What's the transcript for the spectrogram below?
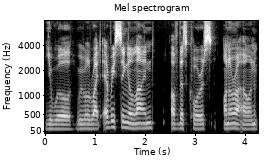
You will we will write every single line of this course on our own.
